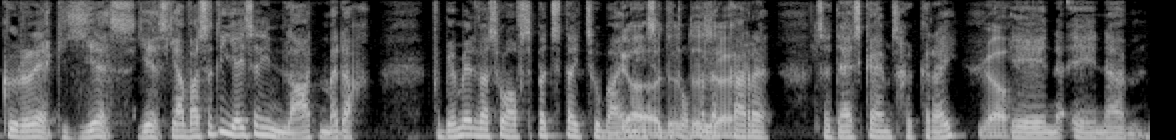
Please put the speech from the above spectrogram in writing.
korrek. Yes, yes. Ja, was dit jy's in die laatmiddag? Probeer met was so half spitstyd so baie ja, mense het op hulle uh, karre se dashcams gekry. Ja. En en ehm um,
